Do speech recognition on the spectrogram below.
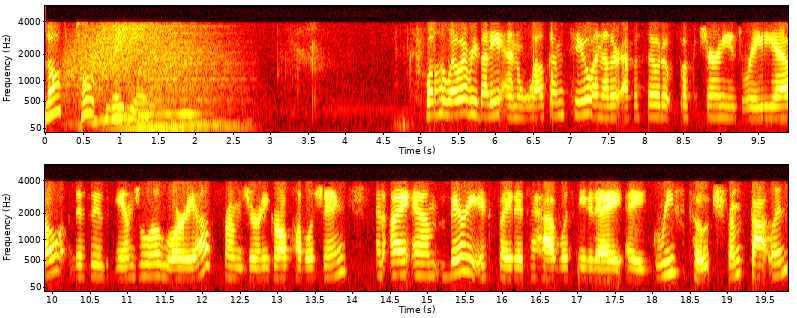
Blog Talk Radio. Well, hello, everybody, and welcome to another episode of Book Journeys Radio. This is Angela Lauria from Journey Girl Publishing, and I am very excited to have with me today a grief coach from Scotland,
